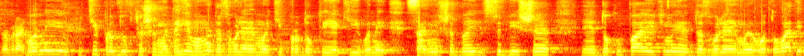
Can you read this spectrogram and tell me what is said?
Дня. Вони ті продукти, що ми даємо, ми дозволяємо ті продукти, які вони самі собі- ще е, докупають. Ми дозволяємо їх готувати.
